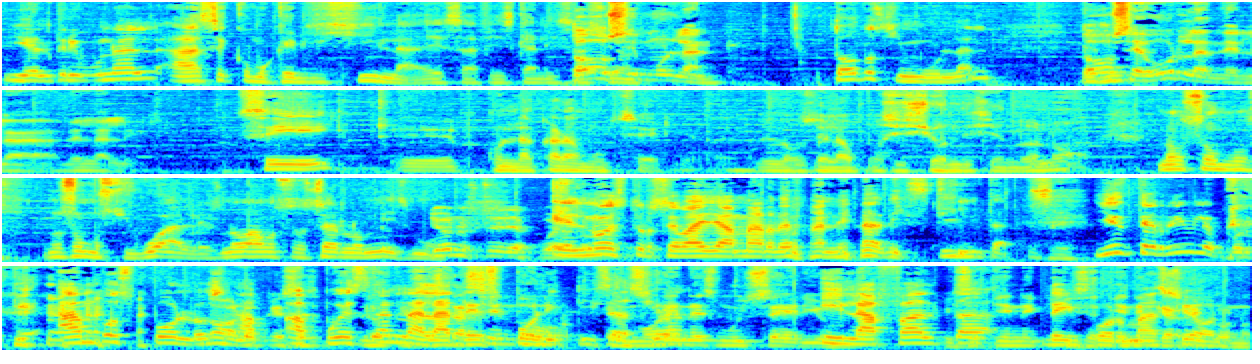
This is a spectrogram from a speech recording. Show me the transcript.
y el tribunal hace como que vigila esa fiscalización. Todos simulan. Todos simulan. Todos se burlan de la, de la ley. Sí, eh, con la cara muy seria. Los de la oposición diciendo, no, no somos, no somos iguales, no vamos a hacer lo mismo. Yo no estoy de acuerdo. El nuestro se va a llamar de manera distinta. Sí. Y es terrible porque ambos polos No, se- apuestan a la despolitización es muy serio. y la falta de y tiene información.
